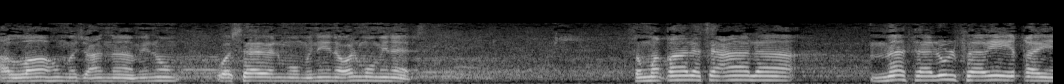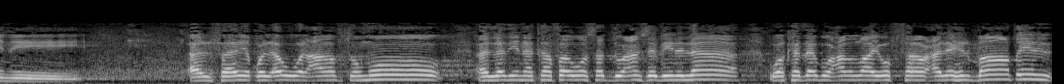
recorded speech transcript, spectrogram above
اللهم اجعلنا منهم وسائر المؤمنين والمؤمنات. ثم قال تعالى مثل الفريقين. الفريق الأول عرفتموه الذين كفروا وصدوا عن سبيل الله وكذبوا على الله وافتروا عليه الباطل.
